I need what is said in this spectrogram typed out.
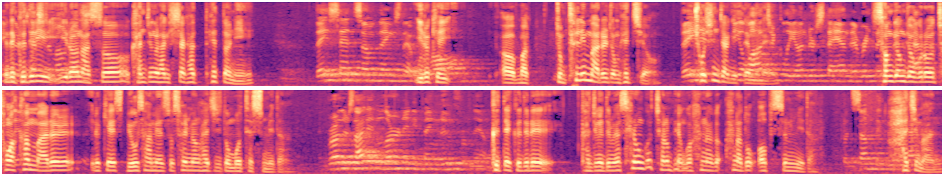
근데 그들이 일어나서 간증을 하기 시작했더니 they said some things that were 이렇게. 어, 막 좀 틀린 말을 좀 했죠. 초신자기 때문에 성경적으로 정확한. 말을 이렇게 묘사하면서 설명하지도 못했습니다. Brothers, I didn't learn anything new from them, 그때 그들의 간증을 들으면 새로운 것처럼 배운 거 하나, 하나도 없습니다. 하지만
